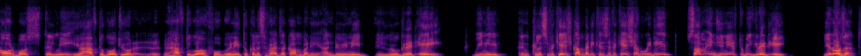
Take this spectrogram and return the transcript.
our boss tell me you have to go to your you have to go for we need to classify the company and we need you grade A. We need in classification company classification we need some engineer to be grade A. You know that.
